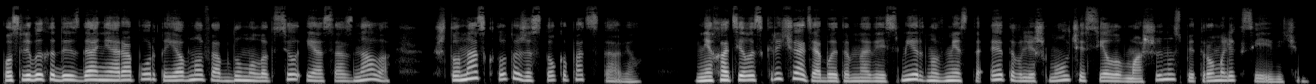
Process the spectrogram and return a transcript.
После выхода из здания аэропорта я вновь обдумала все и осознала, что нас кто-то жестоко подставил. Мне хотелось кричать об этом на весь мир, но вместо этого лишь молча села в машину с Петром Алексеевичем.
